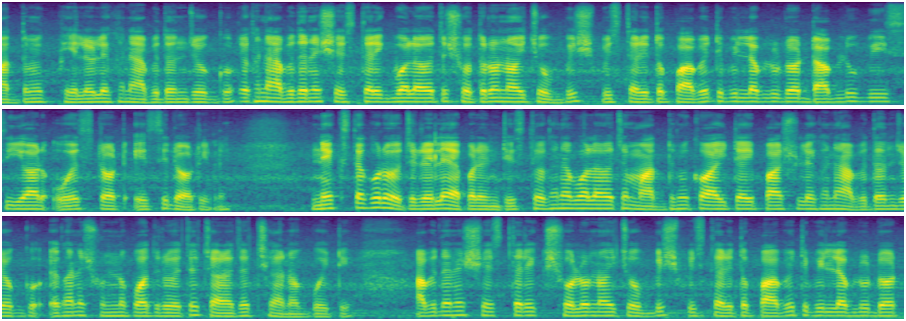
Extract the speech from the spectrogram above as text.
মাধ্যমিক ফেল হলে এখানে আবেদনযোগ্য। এখানে আবেদনের শেষ তারিখ বলা হয়েছে সতেরো নয় চব্বিশ। বিস্তারিত পাবে TPW dot W B CR OS dot AC dot ইনে নেক্সট দেখো রয়েছে রেলে অ্যাপারেন্টিস তো এখানে বলা হয়েছে মাধ্যমিক ও আইটিআই পাস হলে এখানে আবেদনযোগ্য, এখানে শূন্য পদ রয়েছে চার হাজার ছিয়ানব্বইটি। আবেদনের শেষ তারিখ ষোলো নয় চব্বিশ, বিস্তারিত পাবে TPW dot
